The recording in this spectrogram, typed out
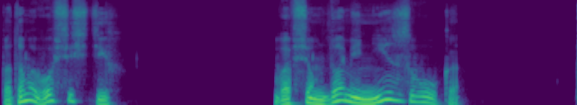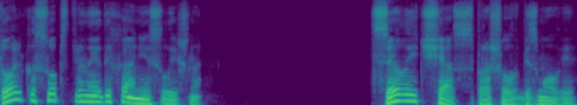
потом и вовсе стих. Во всем доме ни звука, только собственное дыхание слышно. Целый час прошел в безмолвии.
